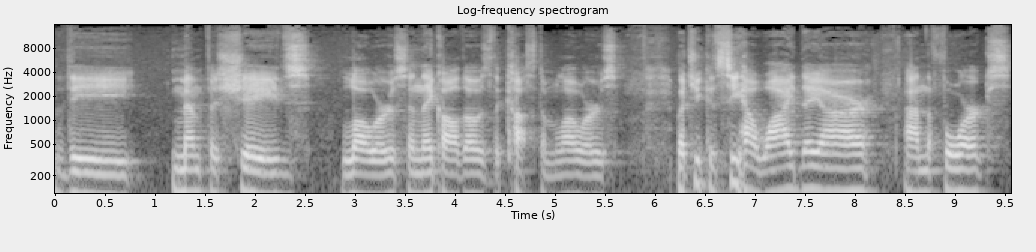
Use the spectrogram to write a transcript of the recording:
the Memphis Shades lowers, and they call those the custom lowers. But you can see how wide they are on the forks,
